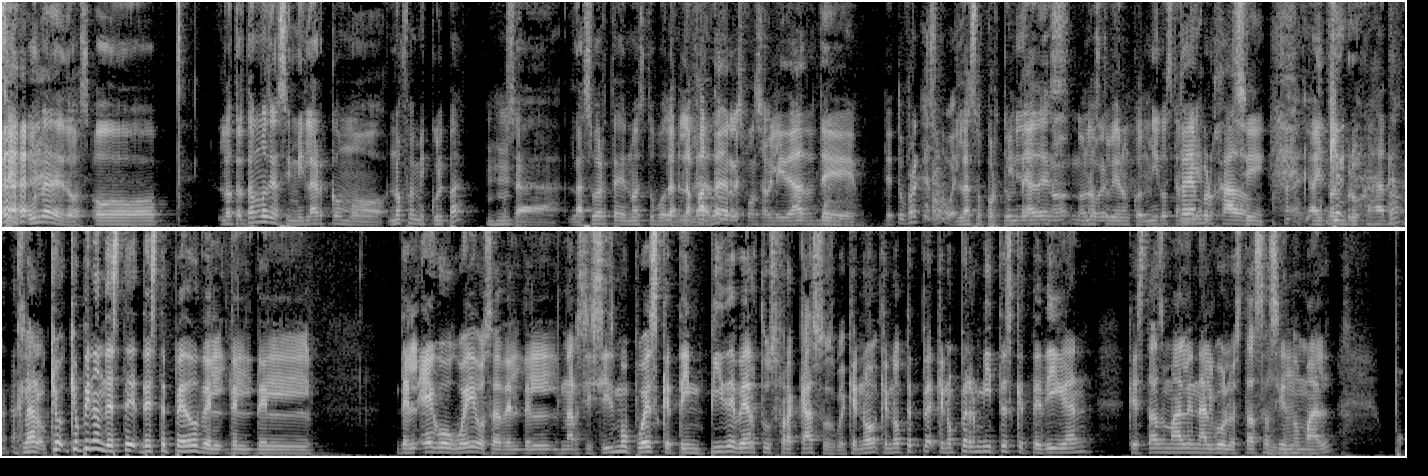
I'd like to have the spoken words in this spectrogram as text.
Sí, una de dos. O lo tratamos de asimilar como no fue mi culpa. O sea, la suerte no estuvo de La, mi la falta de responsabilidad de, de tu fracaso, güey. Las oportunidades No- no, no lo- estuvieron conmigo Estoy también. embrujado. Sí. Ahí todo ¿Qué- embrujado. Claro. ¿Qué, qué opinan de este, de este pedo del, del, del, del ego, güey? O sea, del, del narcisismo, pues, que te impide ver tus fracasos, güey. Que no, que, no te, que no permites que te digan que estás mal en algo, lo estás haciendo mal, po-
